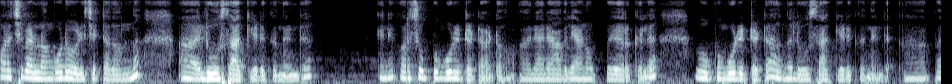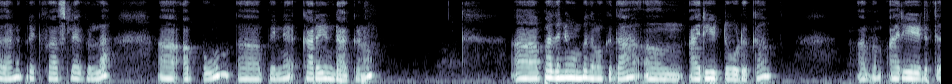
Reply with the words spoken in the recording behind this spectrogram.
കുറച്ച് വെള്ളം കൂടെ ഒഴിച്ചിട്ട് അതൊന്ന് ലൂസാക്കി എടുക്കുന്നുണ്ട്. ഇനി കുറച്ച് ഉപ്പും കൂടി ഇട്ടിട്ട് കേട്ടോ. ഞാൻ രാവിലെയാണ് ഉപ്പ് ചേർക്കൽ അപ്പോൾ ഉപ്പും കൂടി ഇട്ടിട്ട് അതൊന്ന് ലൂസാക്കി എടുക്കുന്നുണ്ട്. അപ്പോൾ അതാണ് ബ്രേക്ക്ഫാസ്റ്റിലേക്കുള്ള അപ്പവും പിന്നെ കറി ഉണ്ടാക്കണം. അപ്പം അതിന് മുമ്പ് നമുക്കിതാ അരി ഇട്ട് കൊടുക്കാം. അപ്പം അരി എടുത്ത്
